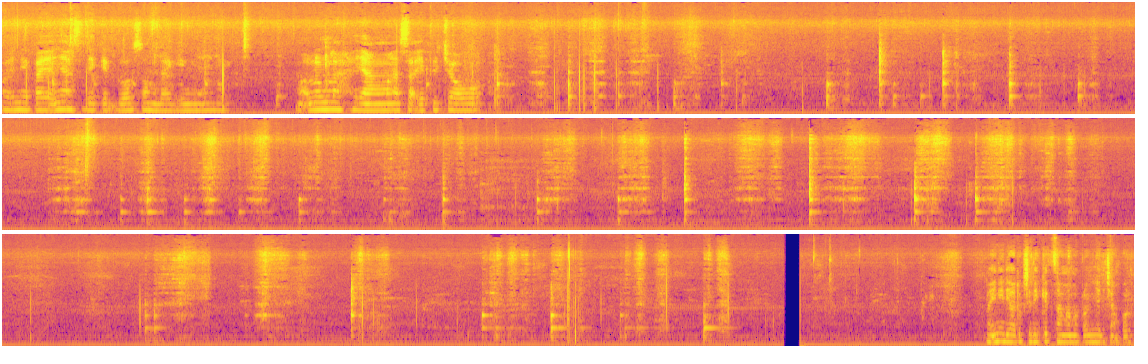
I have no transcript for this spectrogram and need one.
Oh ini kayaknya sedikit gosong dagingnya. Maklumlah yang masak itu cowok. Nah ini diaduk sedikit sama makaroninya dicampur.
